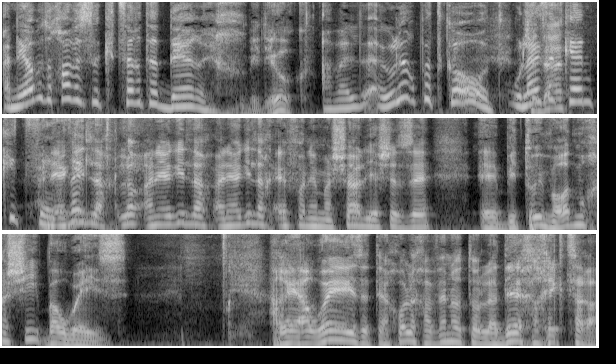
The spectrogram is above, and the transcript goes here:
אני לא בטוחה שזה קיצר את הדרך. בדיוק. אבל היו לי הרפתקאות, אולי את זה כן קיצר. אני זה- אגיד לך, לא, אני אגיד לך, אני אגיד לך איפה למשל יש איזה אה, ביטוי מאוד מוחשי בווייז. הרי הווייז, אתה יכול לכוון אותו לדרך הכי קצרה,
